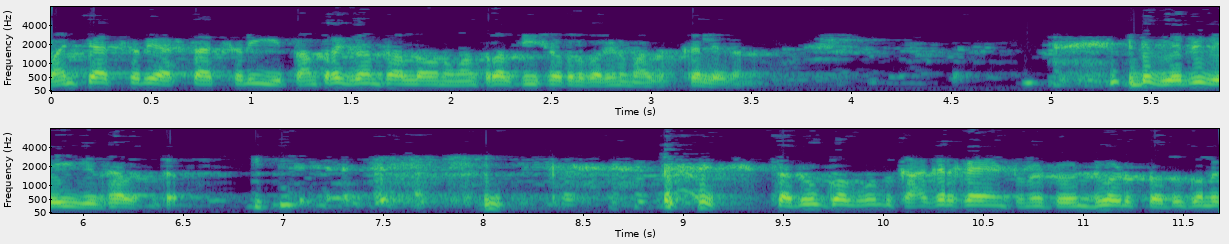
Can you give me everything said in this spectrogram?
పంచాక్షరి అష్టాక్షరి ఈ తంత్ర గ్రంథాల్లో ఉన్న మంత్రాలు తీసేతల పడిన మాకు అక్కర్లేదన్న. అంటే వెర్రి వెయ్యి విధాలు అంటారు చదువుకోకముందు కాకరకాయ అంటున్నటువంటి వాడు చదువుకున్న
